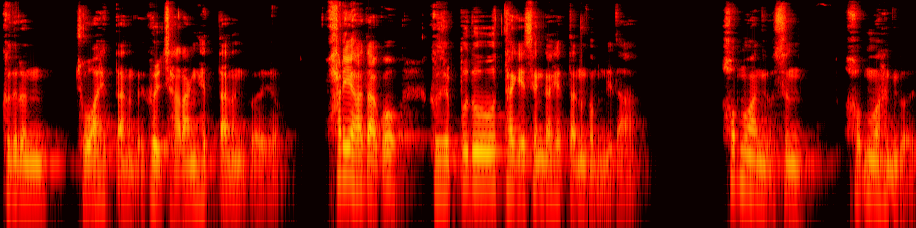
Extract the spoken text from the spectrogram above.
그들은 좋아했다는 거예요. 그걸 자랑했다는 거예요. 화려하다고 그것을 뿌듯하게 생각했다는 겁니다. 허무한 것은 허무한 것,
